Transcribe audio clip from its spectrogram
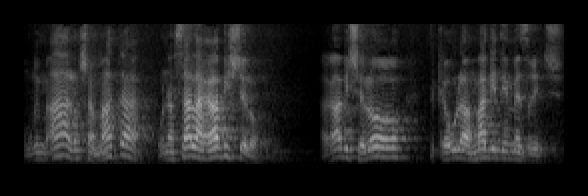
אומרים, אה, לא שמעת? הוא נסע לרבי שלו. הרבי שלו, זה קראו לו המגיד ממזריץ'.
